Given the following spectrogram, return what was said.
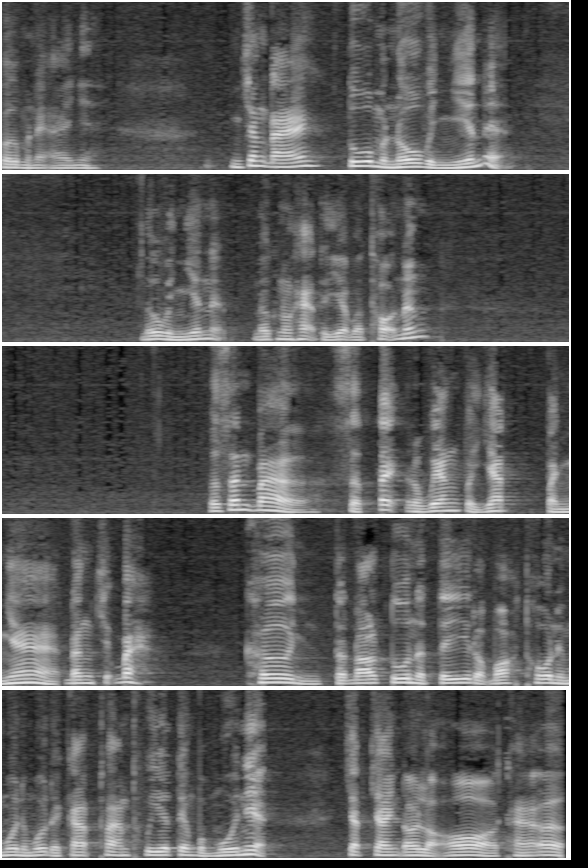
ធ្វើម្នាក់ឯងទេអញ្ចឹងដែរតួមโนវិញ្ញាណនេះនៅវិញ្ញាណនៅក្នុងហតិយវត្ថុហ្នឹងបើសិនបើសតិរវាំងប្រយ័ត្នបញ្ញាដឹងច្បាស់ឃើញទៅដល់តួនាទីរបស់ធននីមួយៗដែលកើតថ្លានទ្វាទាំង6នេះចាត់ចែងដោយល្អថាអឺ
